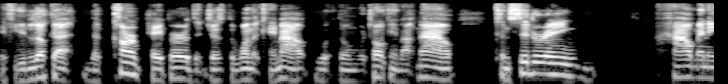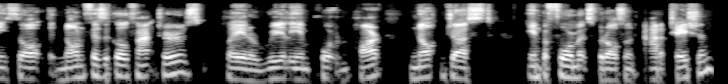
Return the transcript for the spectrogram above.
If you look at the current paper, that just the one that came out, the one we're talking about now, considering how many thought that non-physical factors played a really important part, not just in performance but also in adaptation.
